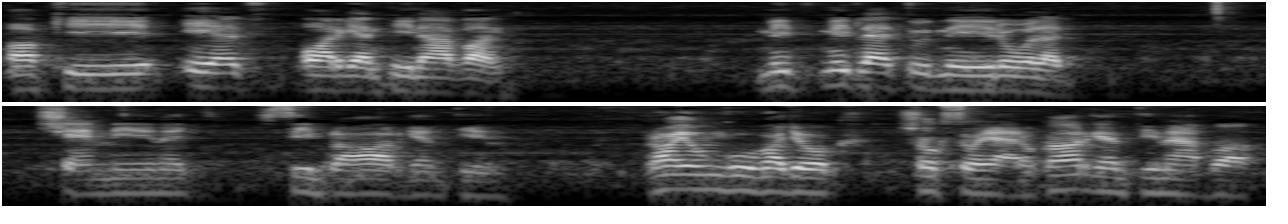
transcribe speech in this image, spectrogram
aki élt Argentinában. Mit, mit lehet tudni rólad? Semmi, én egy szimpla argentin rajongó vagyok, sokszor járok Argentinába.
